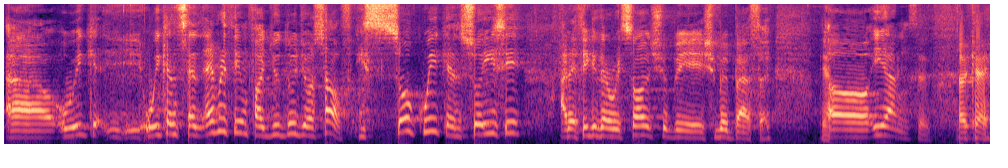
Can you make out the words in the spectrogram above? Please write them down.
Uh, we can, we can send everything for you do yourself. It's so quick and so easy, and I think the result should be should be perfect. Yeah. Uh, Ian, Okay.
